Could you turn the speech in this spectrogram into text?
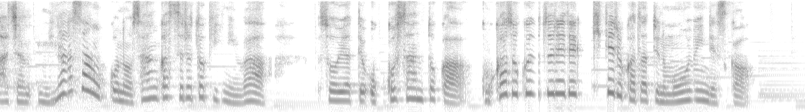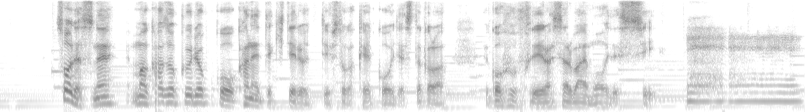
あじゃあ皆さんこの参加する時にはそうやってお子さんとかご家族連れで来てる方っていうのも多いんですか？そうですね、まあ、家族旅行を兼ねて来てるっていう人が結構多いです。だからご夫婦でいらっしゃる場合も多いですし。えー、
